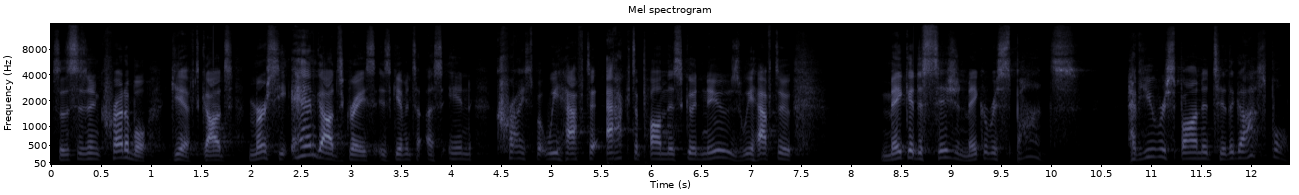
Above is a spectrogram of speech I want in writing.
So, this is an incredible gift. God's mercy and God's grace is given to us in Christ, but we have to act upon this good news. We have to make a decision, make a response. Have you responded to the gospel?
